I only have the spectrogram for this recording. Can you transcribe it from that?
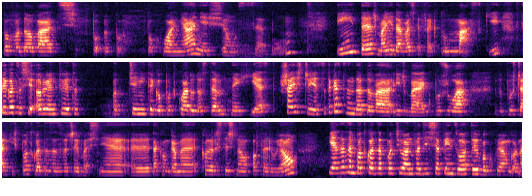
powodować po, po, pochłanianie się sebum i też ma nie dawać efektu maski. Z tego co się orientuję, to odcieni tego podkładu dostępnych jest 6, czy jest to taka standardowa liczba, jak Bourjois wypuszcza jakiś podkład, to zazwyczaj właśnie y, taką gamę kolorystyczną oferują. Ja za ten podkład zapłaciłam 25 zł, bo kupiłam go na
